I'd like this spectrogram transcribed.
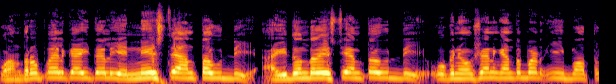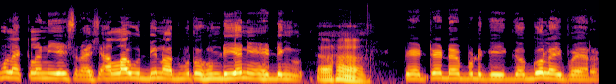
వంద రూపాయల కాగితాలు ఎన్ని వేస్తే అంత అవుద్ది? ఐదు వందలు వేస్తే ఎంత అవుద్ది? ఒక నిమిషానికి ఎంత పడ ఈ మొత్తం లెక్కలన్నీ వేసి రాసి అలా ఉద్దీన్ అద్భుత హుండీ అని హెడ్డింగ్. పెట్టేటప్పటికి గగ్గోలు అయిపోయారు.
